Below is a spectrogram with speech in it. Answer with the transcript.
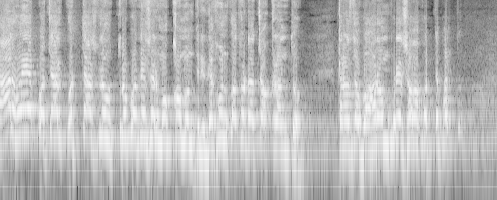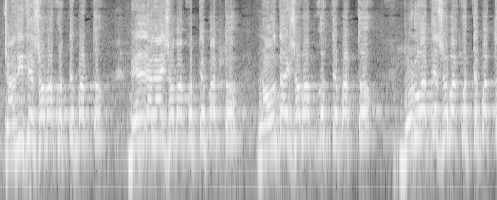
তার হয়ে প্রচার করতে আসলো উত্তরপ্রদেশের মুখ্যমন্ত্রী। দেখুন কতটা চক্রান্ত। তারা তো বহরমপুরে সভা করতে পারতো, চাঁদিতে সভা করতে পারতো, বেলডাঙ্গায় সভা করতে পারতো, নওদায় সভা করতে পারতো, বড়ুয়াতে সভা করতে পারতো।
